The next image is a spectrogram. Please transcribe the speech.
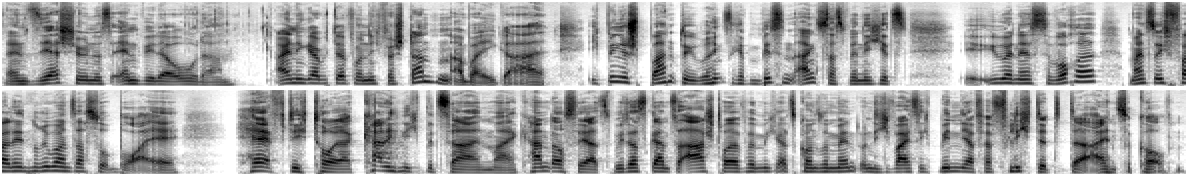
Ein sehr schönes Entweder-Oder. Einige habe ich davon nicht verstanden, aber egal. Ich bin gespannt übrigens. Ich habe ein bisschen Angst, dass wenn ich jetzt äh, übernächste Woche, meinst du, ich falle hinten rüber und sag so, boah, ey, heftig teuer, kann ich nicht bezahlen, Mike. Hand aufs Herz, wird das ganze arschteuer für mich als Konsument und ich weiß, ich bin ja verpflichtet, da einzukaufen.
